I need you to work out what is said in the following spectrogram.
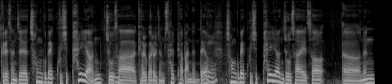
그래서 이제 1998년 조사 음. 결과를 좀 살펴봤는데요. 네. 1998년 조사에서 어는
